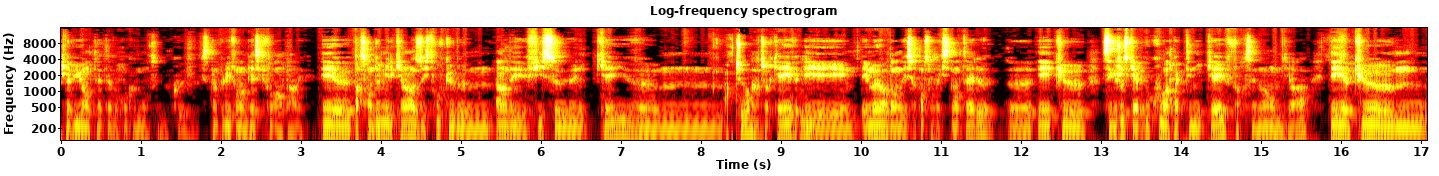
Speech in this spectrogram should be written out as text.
je l'avais eu en tête avant qu'on commence. donc, euh, C'est un peu les fonds en pièce qu'il faudra en parler. Et euh, parce qu'en 2015, il se trouve que le, un des fils de Nick Cave, euh, Arthur. Arthur Cave, Mm. est, est mort dans des circonstances accidentelles euh, et que c'est quelque chose qui a beaucoup impacté Nick Cave, forcément, on me dira, et que euh,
